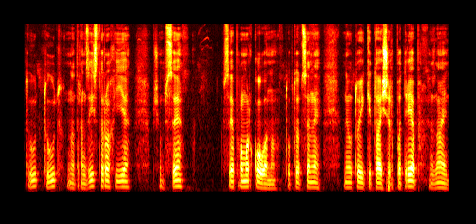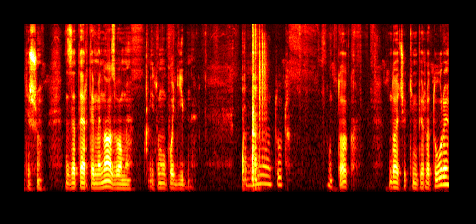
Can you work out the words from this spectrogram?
Тут, тут, на транзисторах є. В все, все промарковано. Тобто це не, не той Китай ширпотреб, знаєте, що з затертими назвами і тому подібне. Ну, тут отак. Датчик температури.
